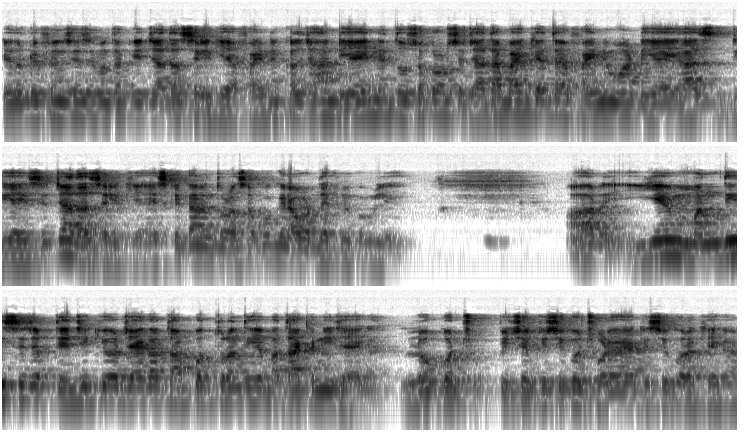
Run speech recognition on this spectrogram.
ये तो डिफरेंस है मतलब कि ज़्यादा सेल किया एफ़ ने। कल जहाँ डी ने 200 करोड़ से ज़्यादा बाई किया था एफ़ ने वहाँ डी आज डीआई से ज़्यादा सेल किया इसके कारण थोड़ा सा आपको गिरावट देखने को मिली। और ये मंदी से जब तेज़ी की ओर जाएगा तो आपको तुरंत ये बता के नहीं जाएगा। लोग को पीछे किसी को छोड़ेगा, किसी को रखेगा।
